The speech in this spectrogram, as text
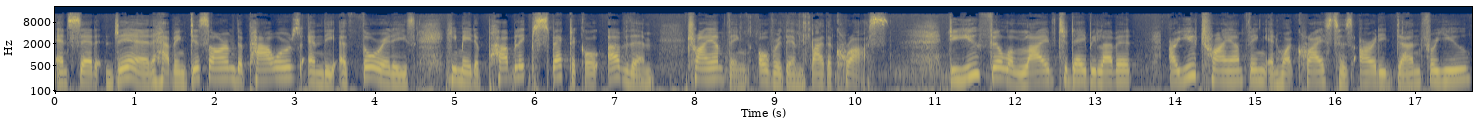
and said, Then, having disarmed the powers and the authorities, he made a public spectacle of them, triumphing over them by the cross. Do you feel alive today, beloved? Are you triumphing in what Christ has already done for you?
